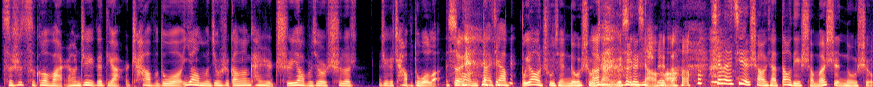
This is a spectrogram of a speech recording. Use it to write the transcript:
此时此刻晚上这个点儿，差不多要么就是刚刚开始吃，要不就是吃了。这个差不多了，希望大家不要出现 no show 这样一个现象 哈。先来介绍一下到底什么是 no show。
